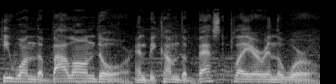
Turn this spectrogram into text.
he won the Ballon d'Or and become the best player in the world.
